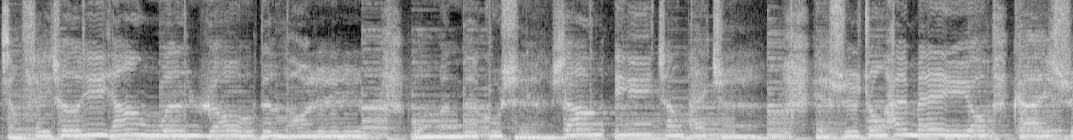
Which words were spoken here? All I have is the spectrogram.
像飞车一样温柔的落日。故事像一张白纸也始终还没有开始。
